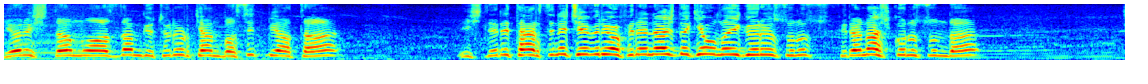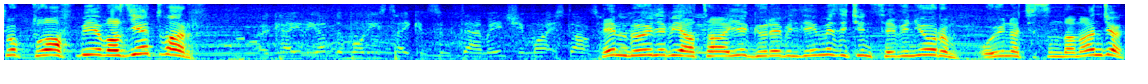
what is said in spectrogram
Yarışta muazzam götürürken basit bir hata. İşleri tersine çeviriyor. Frenajdaki olayı görüyorsunuz. Frenaj konusunda. Çok tuhaf bir vaziyet var. Hem böyle bir hatayı görebildiğimiz için seviniyorum oyun açısından ancak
